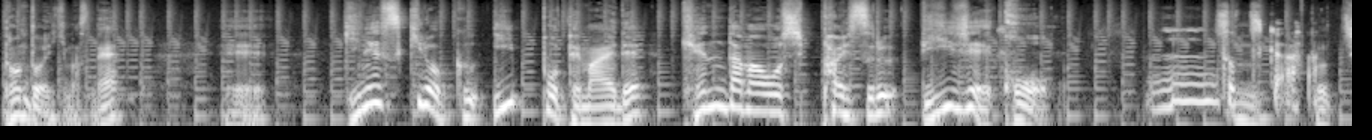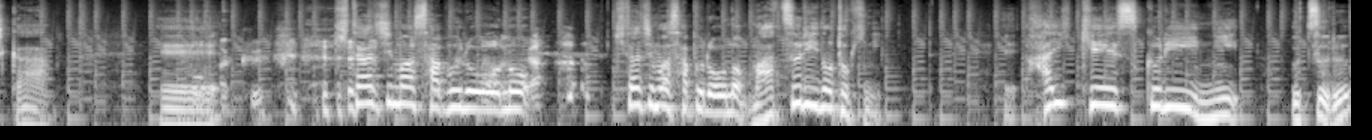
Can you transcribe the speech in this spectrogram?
ーどんどんいきますね、えーギネス記録一歩手前でけん玉を失敗する d j k o うんそっちか、どっちか、えー 北島三郎の北島三郎の祭りの時にえ背景スクリーンに映る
